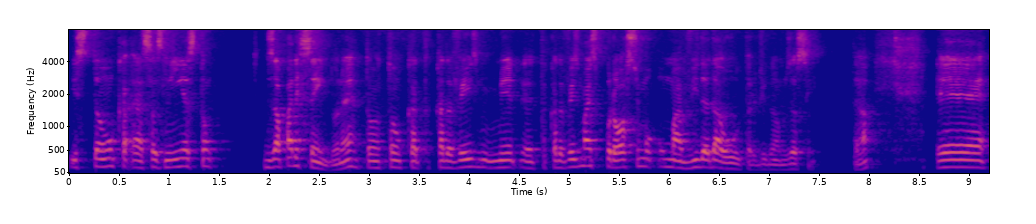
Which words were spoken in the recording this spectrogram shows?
estão, essas linhas estão desaparecendo, né? Então, estão cada vez, tá cada vez mais próximo uma vida da outra, digamos assim, tá? É,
